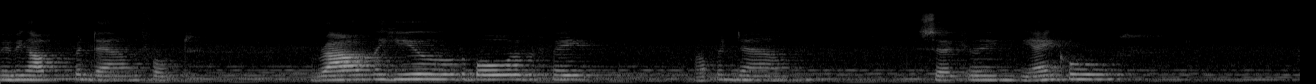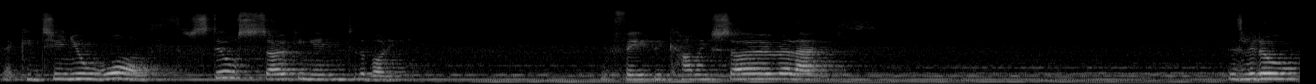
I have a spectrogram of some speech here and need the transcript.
moving up and down the foot, round the heel, the ball of the feet, up and down, circling the ankles, that continual warmth still soaking into the body, your feet becoming so relaxed. There's little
